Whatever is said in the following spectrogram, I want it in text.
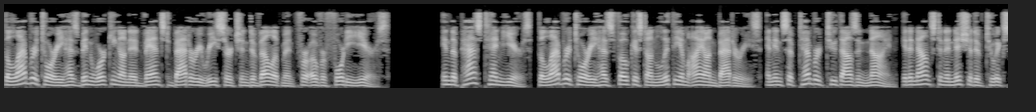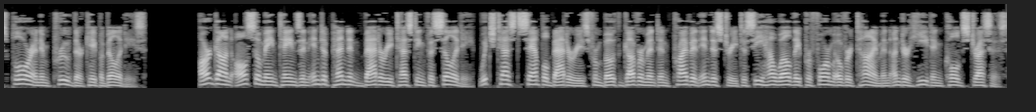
The laboratory has been working on advanced battery research and development for over 40 years. In the past 10 years, the laboratory has focused on lithium-ion batteries, and in September 2009, it announced an initiative to explore and improve their capabilities. Argonne also maintains an independent battery testing facility, which tests sample batteries from both government and private industry to see how well they perform over time and under heat and cold stresses.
